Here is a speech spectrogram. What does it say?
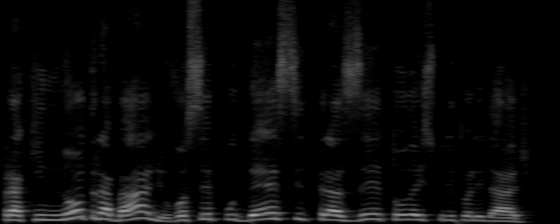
para que no trabalho você pudesse trazer toda a espiritualidade.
